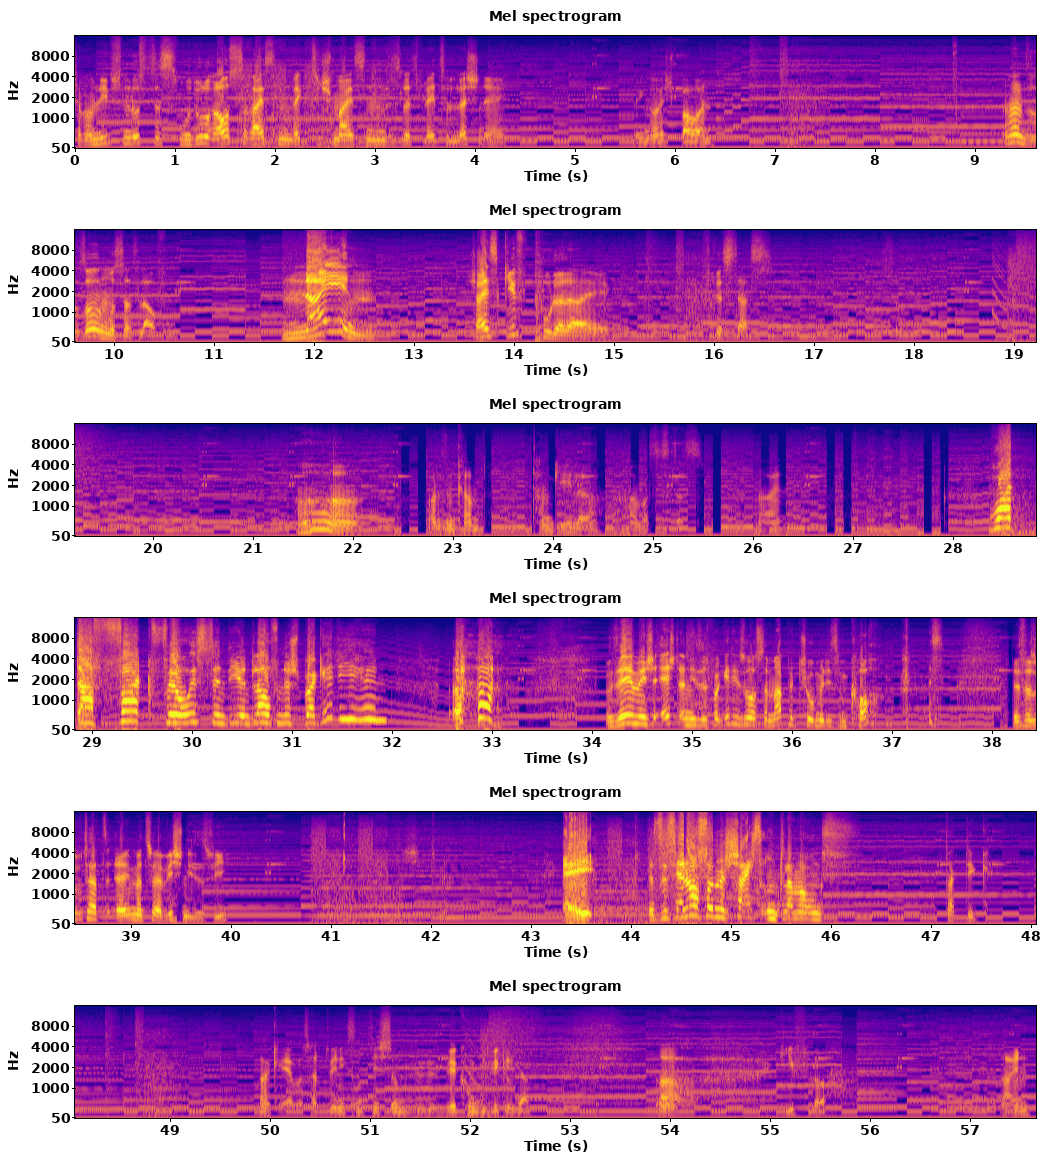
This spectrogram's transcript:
Ich habe am liebsten Lust, das Modul rauszureißen, wegzuschmeißen und das Let's Play zu löschen, ey. Wegen euch Bauern. Also, so muss das laufen. Nein! Scheiß Giftpuder da, ey. Friss das. So. Ah. War das ein Kampf? Tangela? Aha, was ist das? Nein. What the fuck? Wo ist denn die entlaufene Spaghetti hin? Wir sehen mich echt an diese Spaghetti so aus der Muppet Show mit diesem Koch. das versucht hat, äh, immer zu erwischen, dieses Vieh. Shit, man. Ey! Das ist ja noch so eine scheiß Unklammerungstaktik. Okay, aber es hat wenigstens nicht so eine Wirkung wie Wickel gehabt. Ah, Gifler. Nein.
